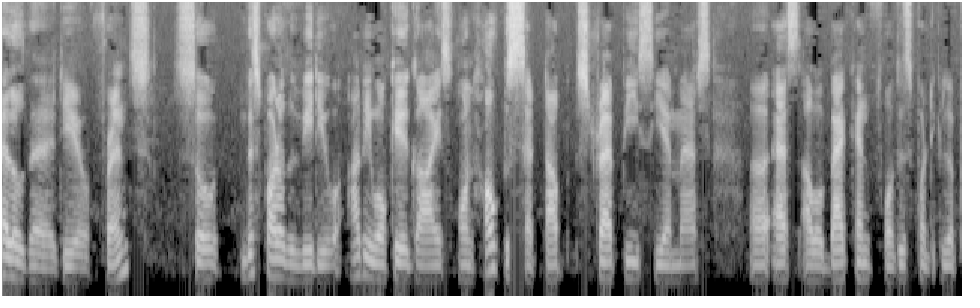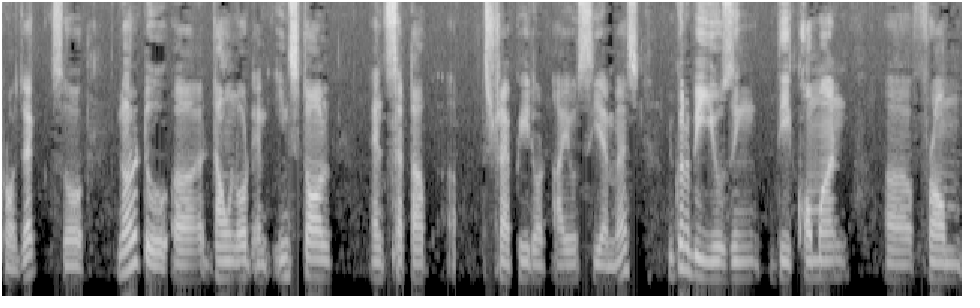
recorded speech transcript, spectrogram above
Hello there dear friends. So this part of the video I'll be walking you guys on how to set up Strapi CMS uh, as our backend for this particular project. So in order to uh, download and install and set up uh, Strapi.io CMS we're going to be using the command uh, from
